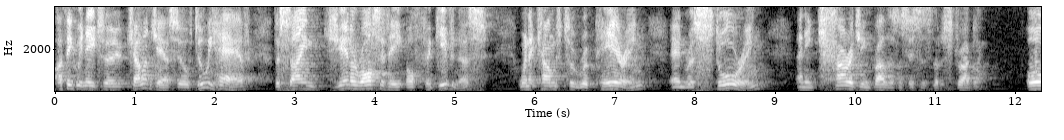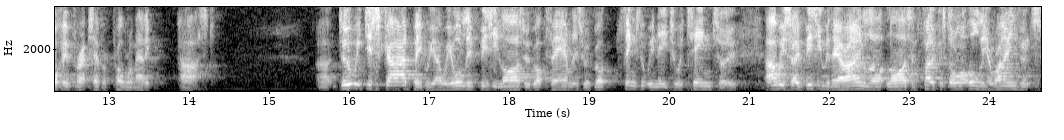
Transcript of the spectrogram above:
I think we need to challenge ourselves. Do we have the same generosity of forgiveness when it comes to repairing and restoring and encouraging brothers and sisters that are struggling or who perhaps have a problematic past? Uh, do we discard people? You know, we all live busy lives. We've got families. We've got things that we need to attend to. Are we so busy with our own lives and focused on all the arrangements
